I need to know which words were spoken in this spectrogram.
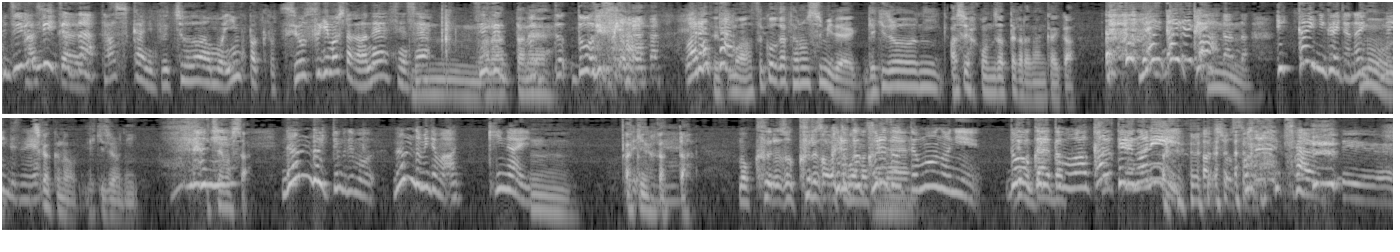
自分で言っちゃった。確かに部長はもうインパクト強すぎましたからね先生。うん先笑ったね。どどうですか？笑っでたもうあそこが楽しみで劇場に足運んじゃったから何回か。何回か？うん。一回二回じゃないもないんですね。う近くの劇場に行っちゃいました。何度行ってもでも何度見ても飽きない。うん。飽きなかった。もう来るぞ来るぞ来るぞ来るぞって思うのにどう来るかも分かってるのに爆笑するそうなっちゃうっていう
